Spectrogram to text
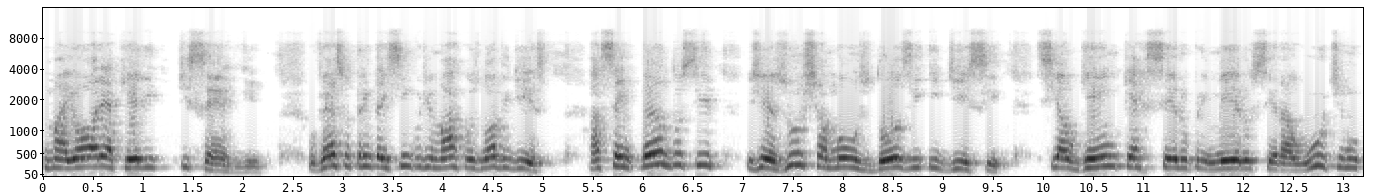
maior é aquele que serve. O verso 35 de Marcos 9 diz: Assentando-se, Jesus chamou os doze e disse: Se alguém quer ser o primeiro, será o último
